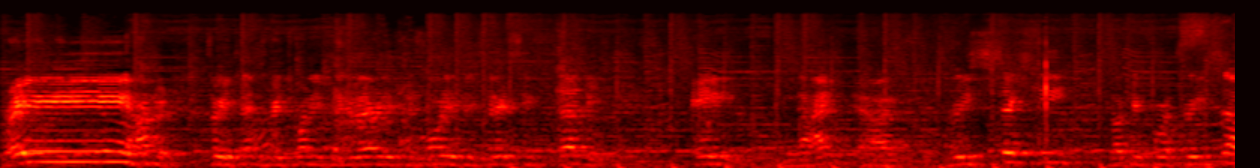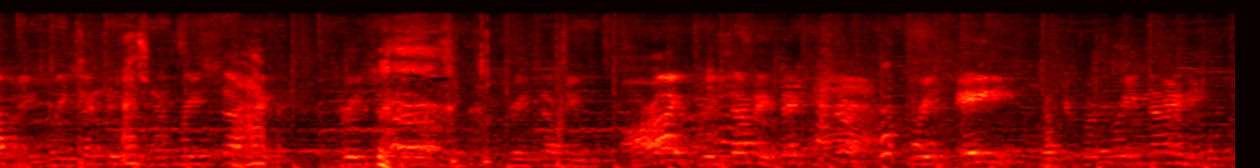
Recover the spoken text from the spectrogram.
300, 310, 320, 330, 340, 360, 370, 80, 9, uh, 360, looking for 370, 360, looking for 370. 360, 370. All right, 370. Thank you, sir. 380. Looking for 390.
